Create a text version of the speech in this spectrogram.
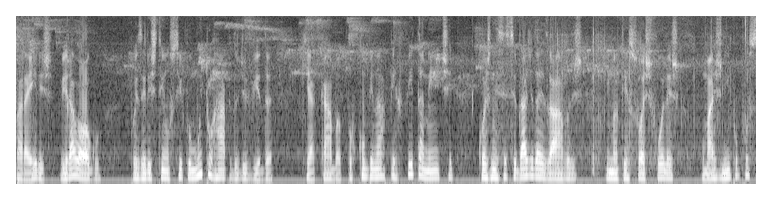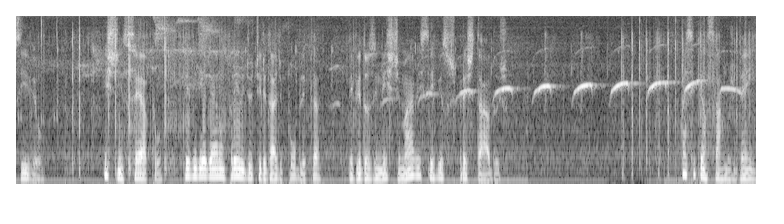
para eles virá logo, pois eles têm um ciclo muito rápido de vida, que acaba por combinar perfeitamente com as necessidades das árvores e manter suas folhas o mais limpo possível. Este inseto deveria ganhar um prêmio de utilidade pública devido aos inestimáveis serviços prestados. Mas se pensarmos bem,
